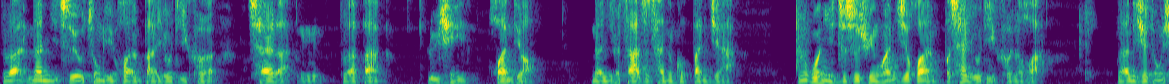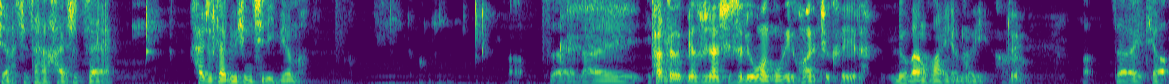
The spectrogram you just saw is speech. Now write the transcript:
对吧？那你只有重力换，把油底壳拆了，嗯，对吧？把滤清换掉，那你个杂质才能够搬家。如果你只是循环机换，不拆油底壳的话，那那些东西啊，其实还还是在还是在滤清器里面嘛。啊，再来它这个变速箱其实六万公里换就可以了。六万换也可以啊。对，再来一条，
